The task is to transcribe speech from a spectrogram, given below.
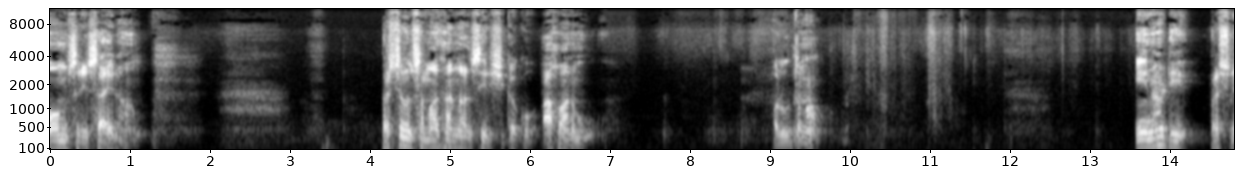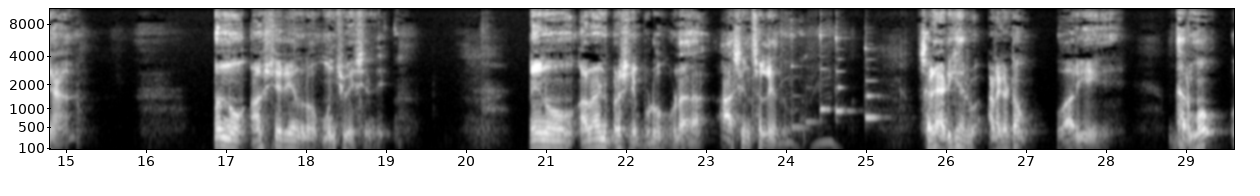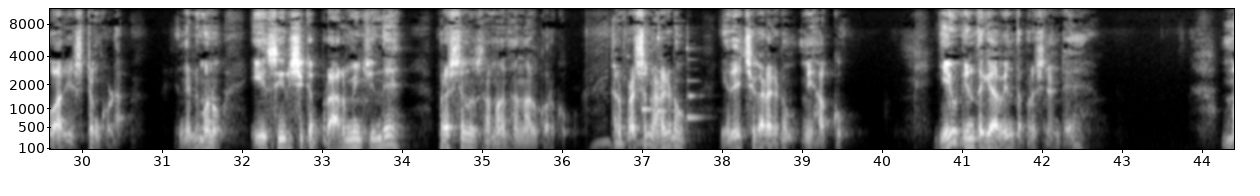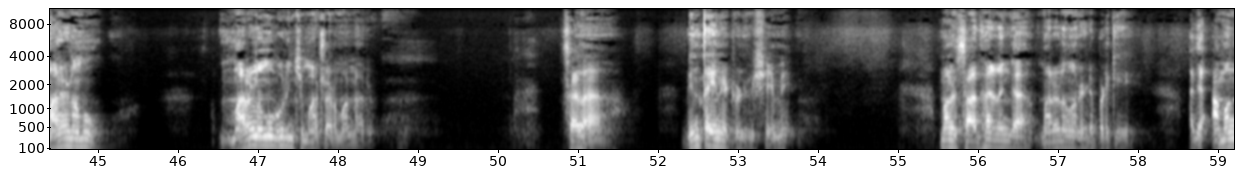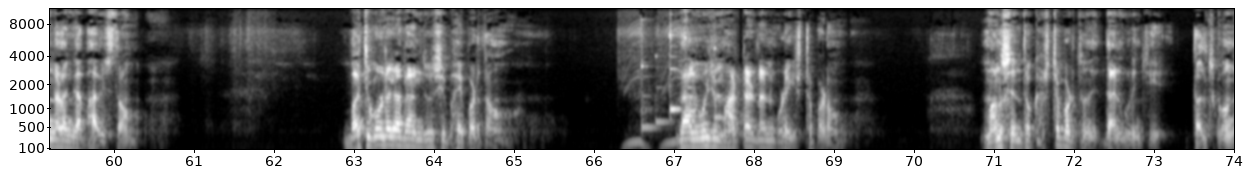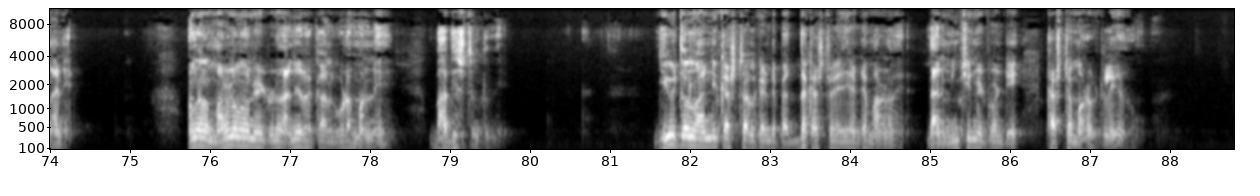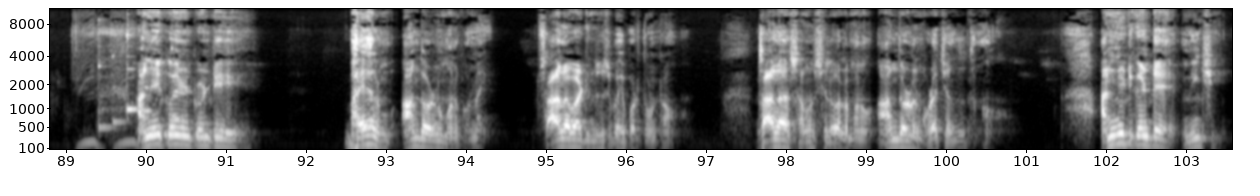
ఓం శ్రీ సాయిరామ్. ప్రశ్నలు సమాధానాల శీర్షికకు ఆహ్వానము పలుకుతున్నాం. ఈనాటి ప్రశ్న నన్ను ఆశ్చర్యంలో ముంచివేసింది. నేను అలాంటి ప్రశ్న ఎప్పుడు కూడా ఆశించలేదు. సరే అడిగారు అడగటం వారి ధర్మం వారి ఇష్టం కూడా. ఎందుకంటే మనం ఈ శీర్షిక ప్రారంభించిందే ప్రశ్నలు సమాధానాల కొరకు. కానీ ప్రశ్నలు అడగడం యథేచ్ఛగా అడగడం మీ హక్కు. ఏమిటి ఇంతగా వింత ప్రశ్న అంటే మరణము. మరణము గురించి మాట్లాడమన్నారు. చాలా వింత అయినటువంటి విషయమే. మనం సాధారణంగా మరణం అనేటప్పటికీ అది అమంగళంగా భావిస్తాం. బతికుండగా దాన్ని చూసి భయపడతాం. దాని గురించి మాట్లాడడానికి కూడా ఇష్టపడం. మనసు ఎంతో కష్టపడుతుంది దాని గురించి తలుచుకోగానే. అందులో మరణం అనేటువంటి అన్ని రకాలు కూడా మనని బాధిస్తుంటుంది. జీవితంలో అన్ని కష్టాల కంటే పెద్ద కష్టం ఏది అంటే మరణమే. దాన్ని మించినటువంటి కష్టం మరొకటి లేదు. అనేకమైనటువంటి భయాలు ఆందోళన మనకు ఉన్నాయి చాలా వాటిని చూసి భయపడుతూ ఉంటాం. చాలా సమస్యల వల్ల మనం ఆందోళన కూడా చెందుతున్నాం. అన్నిటికంటే మించి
